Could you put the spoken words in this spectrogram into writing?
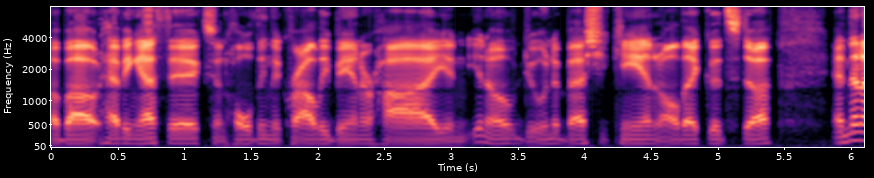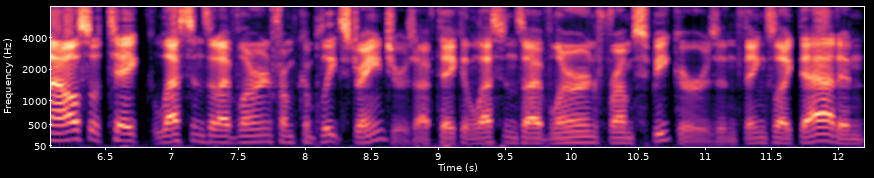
about having ethics and holding the Crowley banner high and, you know, doing the best you can and all that good stuff. And then I also take lessons that I've learned from complete strangers. I've taken lessons I've learned from speakers and things like that. And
